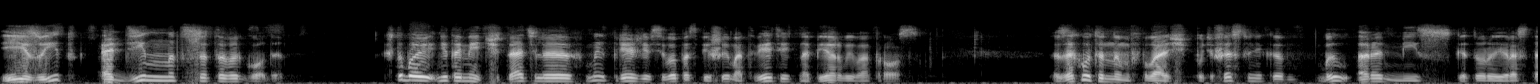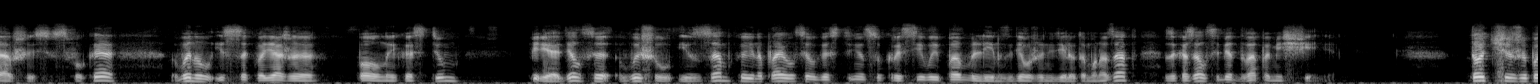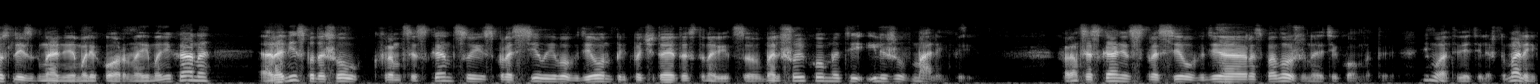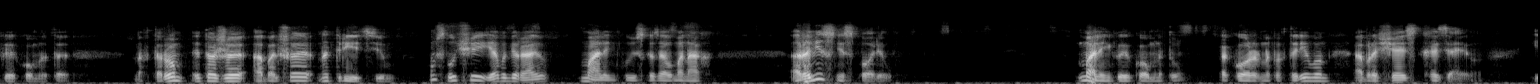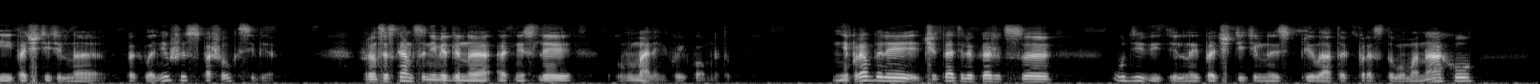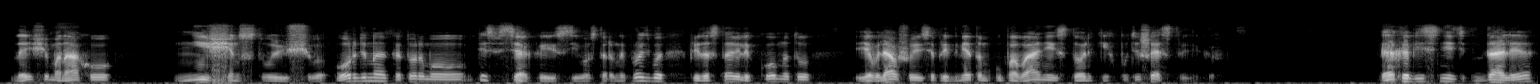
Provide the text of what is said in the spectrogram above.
Иезуит одиннадцатого года. Чтобы не томить читателя, мы прежде всего поспешим ответить на первый вопрос. Закутанным в плащ путешественником был Арамис, который, расставшись с Фуке, вынул из саквояжа полный костюм, переоделся, вышел из замка и направился в гостиницу Красивый павлин, где уже неделю тому назад заказал себе два помещения. Тотчас же после изгнания Малихорна и Манихана Арамис подошел к францисканцу и спросил его, где он предпочитает остановиться, в большой комнате или же в маленькой. Францисканец спросил, где расположены эти комнаты. Ему ответили, что маленькая комната на втором этаже, а большая на третьем. В том случае я выбираю маленькую, сказал монах. Арамис не спорил. Маленькую комнату, покорно повторил он, обращаясь к хозяину, и почтительно поклонившись, пошел к себе. Францисканцы немедленно отнесли в маленькую комнату. Не правда ли читателю кажется удивительной почтительность прилата к простому монаху, да еще монаху нищенствующего ордена, которому без всякой с его стороны просьбы предоставили комнату, являвшуюся предметом упований стольких путешественников. Как объяснить далее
